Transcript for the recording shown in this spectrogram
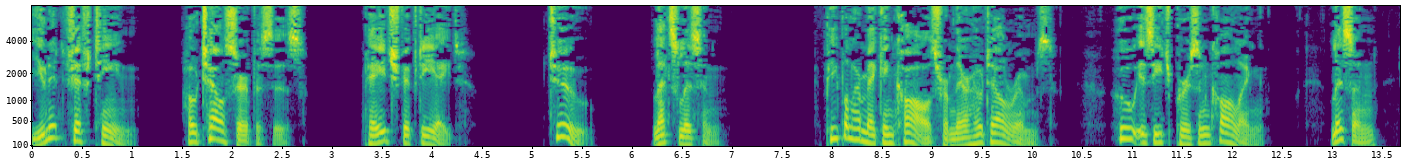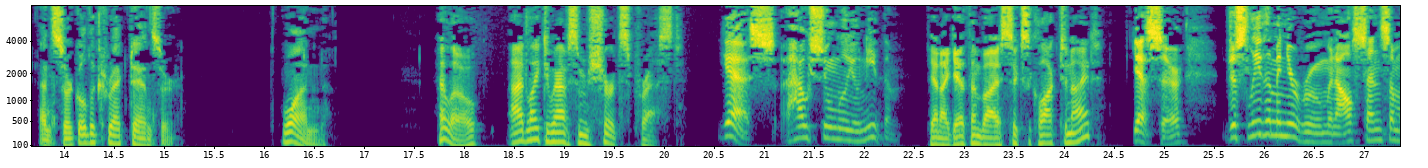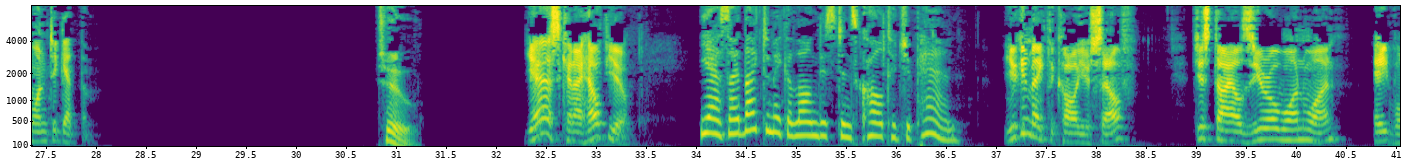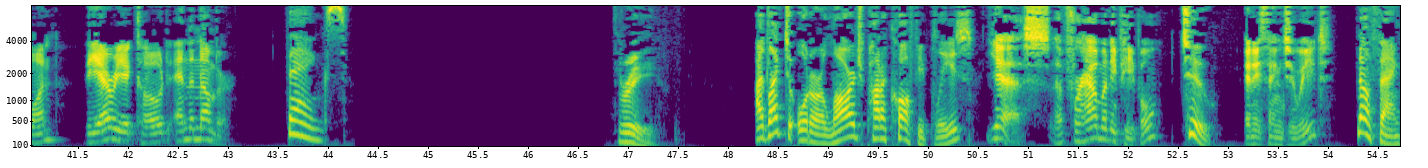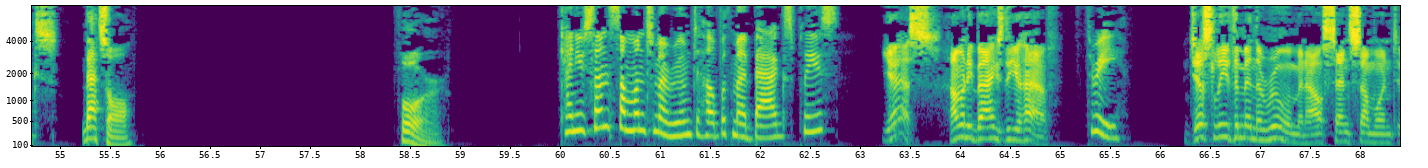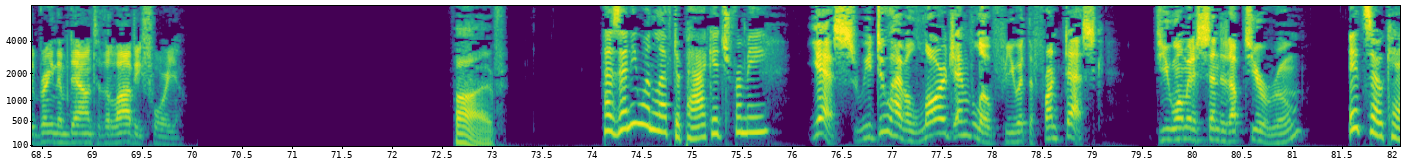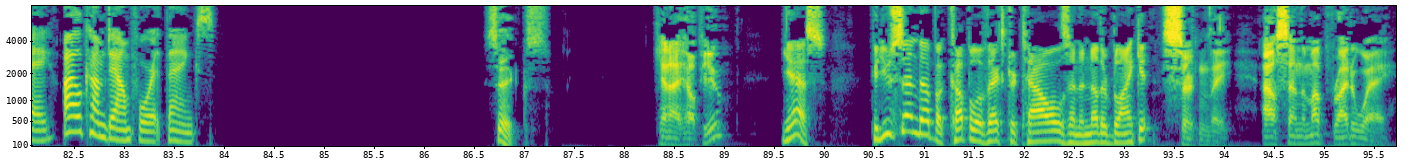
Unit 15, Hotel Services, page 58. 2. Let's listen. People are making calls from their hotel rooms. Who is each person calling? Listen and circle the correct answer. 1. Hello. I'd like to have some shirts pressed. Yes. How soon will you need them? Can I get them by six o'clock tonight? Yes, sir. Just leave them in your room and I'll send someone to get them. 2. Yes, can I help you? Yes, I'd like to make a long distance call to Japan. You can make the call yourself. Just dial 01181, the area code, and the number. Thanks. 3. I'd like to order a large pot of coffee, please. Yes. Uh, for how many people? Two. Anything to eat? No thanks. That's all. 4. Can you send someone to my room to help with my bags, please? Yes. How many bags do you have? Three. Just leave them in the room and I'll send someone to bring them down to the lobby for you. 5. Has anyone left a package for me? Yes, we do have a large envelope for you at the front desk. Do you want me to send it up to your room? It's okay. I'll come down for it, thanks. 6. Can I help you? Yes. Could you send up a couple of extra towels and another blanket? Certainly. I'll send them up right away.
